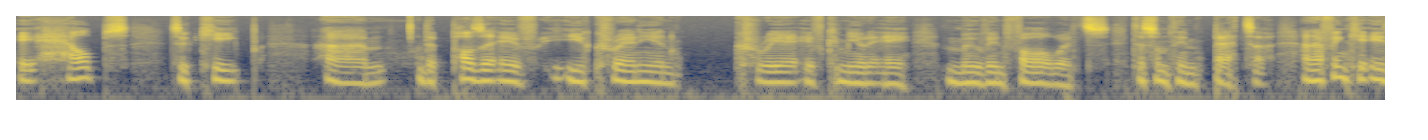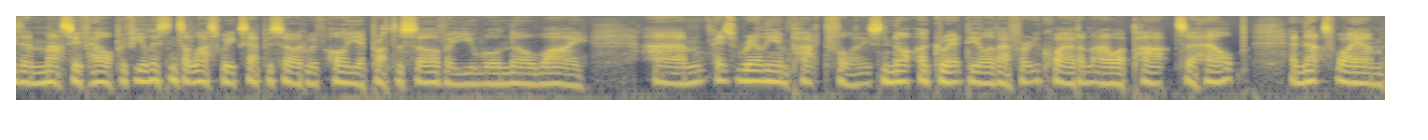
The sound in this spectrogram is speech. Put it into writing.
it helps to keep um, the positive Ukrainian creative community moving forwards to something better. And I think it is a massive help. If you listen to last week's episode with Olya Protasova, you will know why. Um, it's really impactful and it's not a great deal of effort required on our part to help. And that's why I'm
